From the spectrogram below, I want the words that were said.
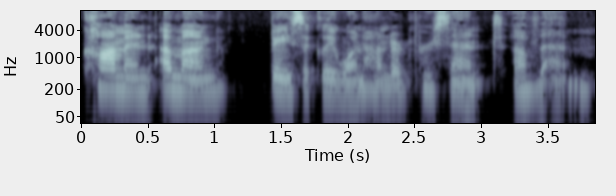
common among basically 100% of them.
